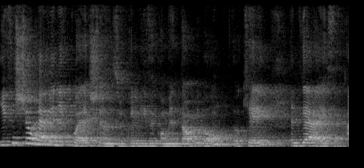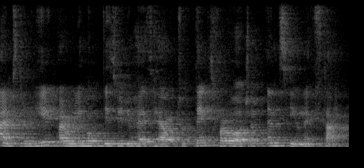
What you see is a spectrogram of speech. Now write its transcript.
If you still have any questions, you can leave a comment down below, okay? And guys, I'm still here. I really hope this video has helped you. Thanks for watching and see you next time.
